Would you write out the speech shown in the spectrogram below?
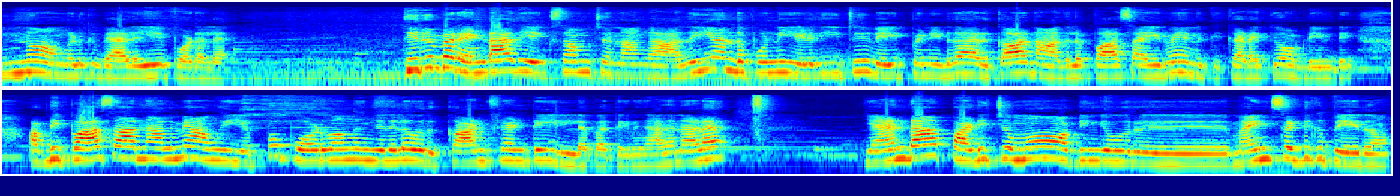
இன்னும் அவங்களுக்கு வேலையே போடலை. திரும்ப ரெண்டாவது எக்ஸாம் சொன்னாங்க. அதையும் அந்த பொண்ணு எழுதிட்டு வெயிட் பண்ணிட்டு தான் இருக்கா. நான் அதில் பாஸ் ஆயிடுவேன் எனக்கு கிடைக்கும் அப்படின்ட்டு. அப்படி பாஸ் ஆனாலுமே அவங்க எப்போ போடுவாங்கங்கிறதுல ஒரு கான்ஃபிடென்ட்டே இல்லை பார்த்துக்கிடுங்க. அதனால ஏன்டா படித்தோமோ அப்படிங்கிற ஒரு மைண்ட் செட்டுக்கு போயிடும்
